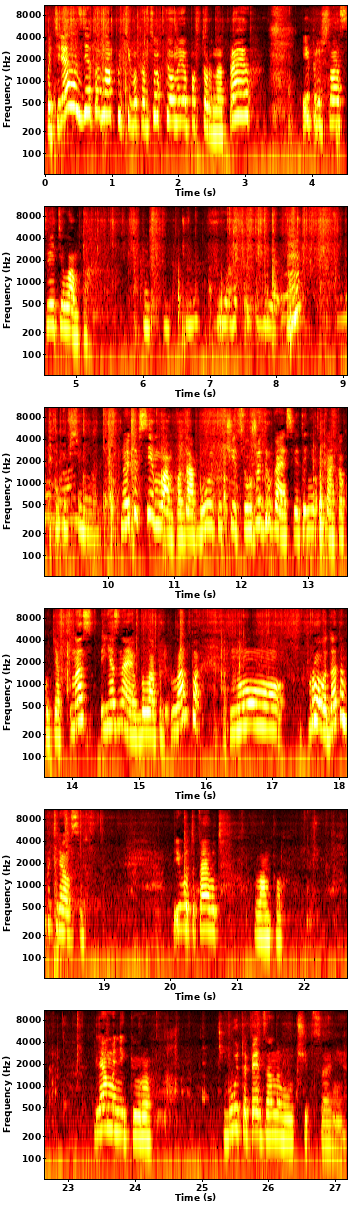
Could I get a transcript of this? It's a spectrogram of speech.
потерялась где-то на пути. В оконцовке он ее повторно отправил. И пришла в свете лампа. Это всем лампа. Ну, это всем лампа, да, будет учиться. Уже другая света, не такая, как у тебя. У нас, я знаю, была лампа, но провод, да, там потерялся. И вот такая вот лампа. Для маникюра. Будет опять заново учиться они.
